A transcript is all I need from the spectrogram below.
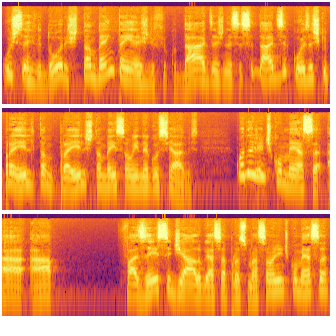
os servidores também têm as dificuldades, as necessidades e coisas que para ele, eles também são inegociáveis. Quando a gente começa a, a fazer esse diálogo e essa aproximação, a gente começa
